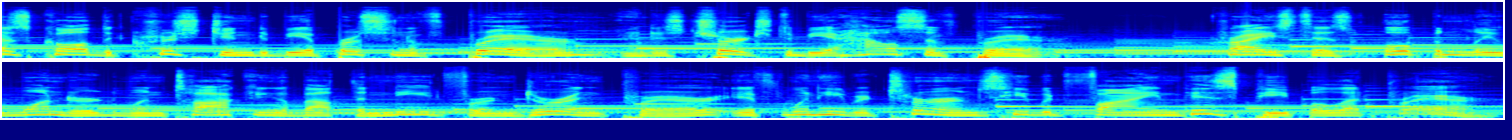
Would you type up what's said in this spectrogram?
has called the Christian to be a person of prayer and his church to be a house of prayer. Christ has openly wondered when talking about the need for enduring prayer if when he returns he would find his people at prayer.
